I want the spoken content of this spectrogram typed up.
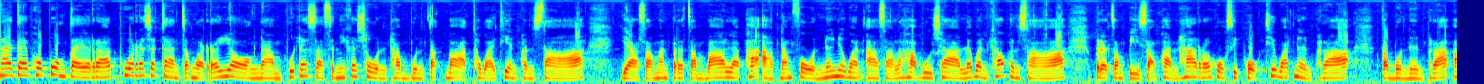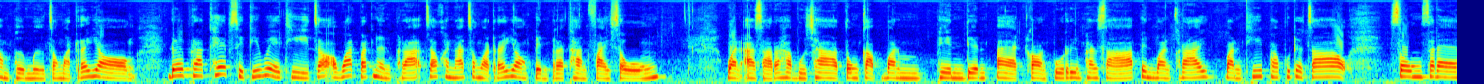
นายไตรภพวงไตรรัตน์ผู้ราชการจังหวัดระยองนำพุทธศาสนิกชนทำบุญตักบาตรถวายเทียนพรรษายาสามัญประจำบ้านและผ้าอาบน้ำฝนเนื่องในวันอาสาฬหบูชา และวันเข้าพรรษา ประจำปี 2566 ที่วัดเนินพระตำบลเนินพระอำเภอเมืองจังหวัดระยอง โดยพระเทพสิทธิเวทีเจ้าอาวาสวัดเนินพระเจ้าคณะจังหวัดระยองเป็นประธานฝ่ายสงฆ์ วันอาสาฬหบูชาตรงกับวันเพ็ญเดือน 8 ก่อนปูริมพรรษา เป็นวันคล้ายวันที่พระพุทธเจ้า ทรงแสดง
